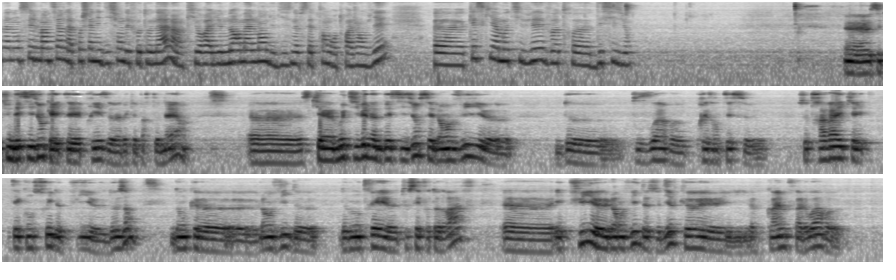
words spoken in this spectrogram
d'annoncer le maintien de la prochaine édition des Photonales, qui aura lieu normalement du 19 septembre au 3 janvier. Euh, qu'est-ce qui a motivé votre euh, décision? Euh, C'est une décision qui a été prise avec les partenaires. ce qui a motivé notre décision, c'est l'envie de pouvoir présenter ce, travail qui a été construit depuis deux ans. Donc l'envie de, montrer tous ces photographes et puis l'envie de se dire qu'il va quand même falloir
